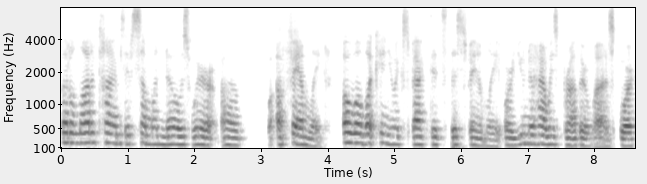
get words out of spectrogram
but a lot of times if someone knows where a, a family, oh well, what can you expect? It's this family, or you know how his brother was, or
